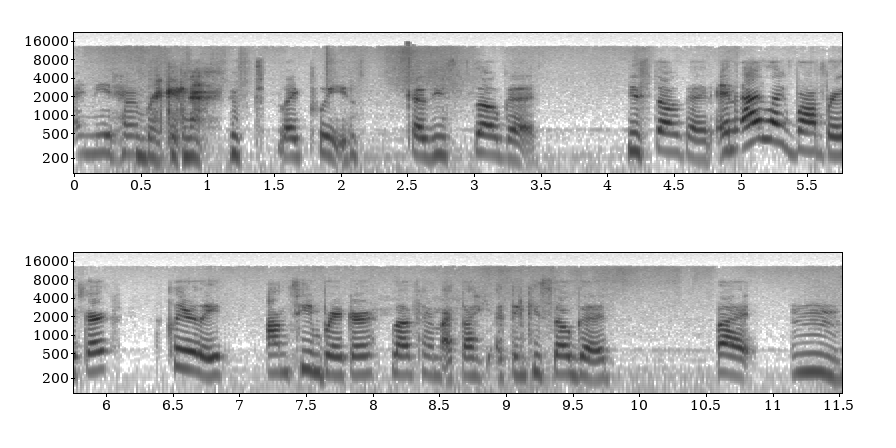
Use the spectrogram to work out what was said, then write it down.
I need him recognized. like please. Because he's so good. He's so good. And I like Bron Breakker. Clearly, I'm Team Breakker. Love him. I thought I think he's so good. But mm,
